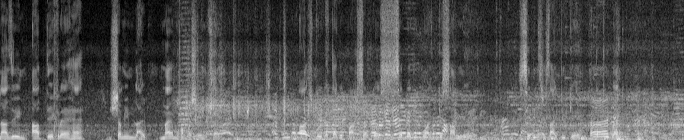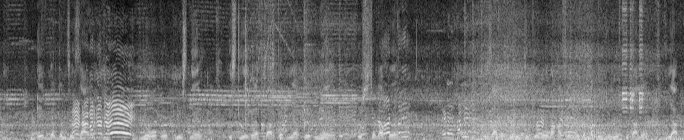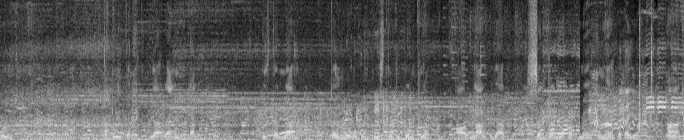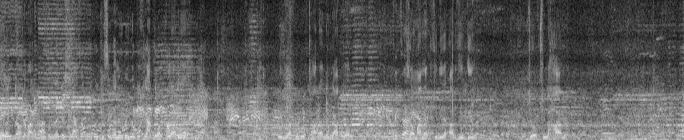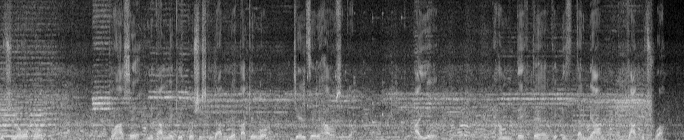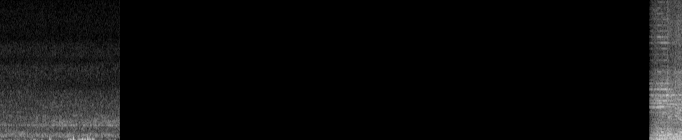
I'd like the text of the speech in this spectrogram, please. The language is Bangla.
नाजरीन, आप देख रहे हैं शमीम लाइव। मैं मोहम्मद शमीम सर। आज कोलकाता के पार्क सर्कल सेवन पॉइंट के सामने सिविल सोसाइटी के तकरीबन एक दर्जन से लोगों को पुलिस ने इसलिए गिरफ़्तार कर लिया कि उन्हें उस जगह पे इजाज़त नहीं थी कि वो वहाँ से मजम्मती जुलूस निकालें या कोई तकरीर करें या रैली निकालें। इस दरमियान कई लोगों को पुलिस ने डिटेन किया और लाल बाज़ार सेंट्रल लॉकअप में उन्हें बताइए। हाँ नहीं इन लोग के बारे में बोल रहे हैं कि सियासत में कोई किसी का नहीं इन लोग को क्या तो थाना में जाकर जमानत के लिए अर्जी दी जो फ़िलहाल कुछ लोगों को वहाँ से निकालने की कोशिश की जा रही है ताकि वो जेल से रिहा हो सके आइए हम देखते हैं कि इस दरमियान क्या कुछ हुआ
